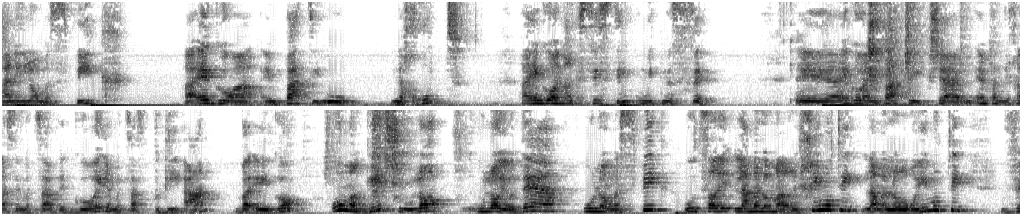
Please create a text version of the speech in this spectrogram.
אני לא מספיק. האגו האמפתי הוא נחות. האגו הנרקסיסטי הוא מתנשא. אה, האגו האמפתי, כשהאמפת נכנס למצב אגואי, למצב פגיעה באגו, הוא מרגיש שהוא לא, הוא לא יודע, הוא לא מספיק, הוא צריך, למה לא מעריכים אותי, למה לא רואים אותי, ו,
